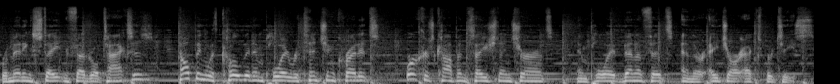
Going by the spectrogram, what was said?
remitting state and federal taxes, helping with COVID employee retention credits, workers' compensation insurance, employee benefits, and their HR expertise.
